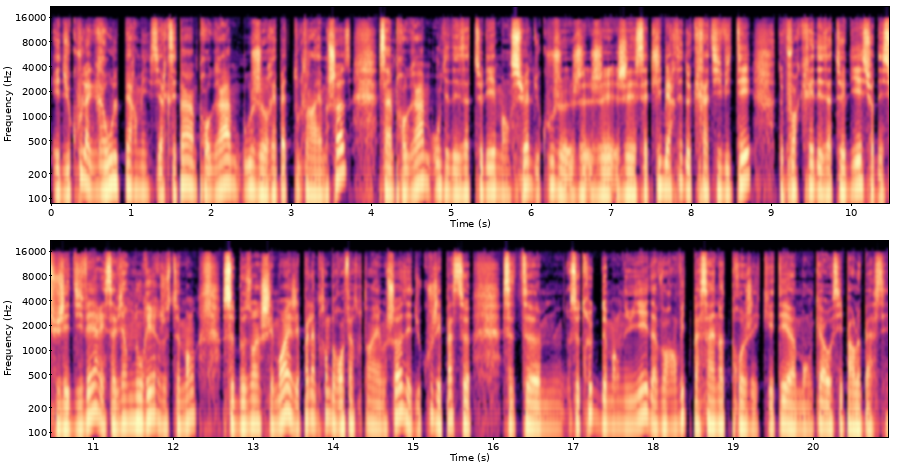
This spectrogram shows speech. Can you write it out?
et du coup la Graoul permet, c'est-à-dire que c'est pas un programme où je répète tout le temps la même chose, c'est un programme où il y a des ateliers mensuels, du coup j'ai cette liberté de créativité de pouvoir créer des ateliers sur des sujets divers et ça vient nourrir justement ce besoin chez moi et j'ai pas l'impression de refaire tout le temps la même chose et du coup j'ai pas ce, cette, euh, ce truc de m'ennuyer, d'avoir envie de passer à un autre projet, qui était euh, mon cas aussi par le passé.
